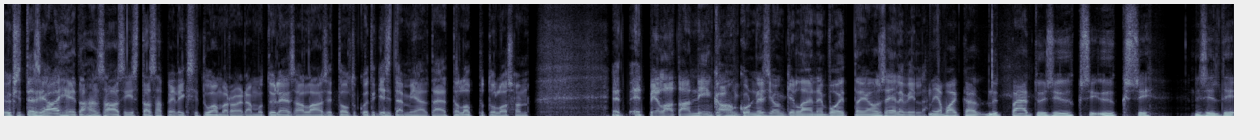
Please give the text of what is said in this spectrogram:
yksittäisiä aiheitahan saa siis tasapeliksi tuomaroida, mutta yleensä ollaan sitten oltu kuitenkin sitä mieltä, että lopputulos on, että et pelataan niin kauan, kunnes jonkinlainen voittaja on selvillä. Ja vaikka nyt päätyisi yksi yksi, niin silti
